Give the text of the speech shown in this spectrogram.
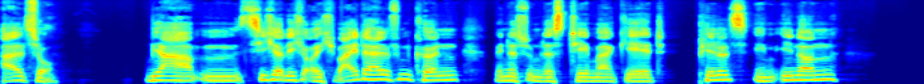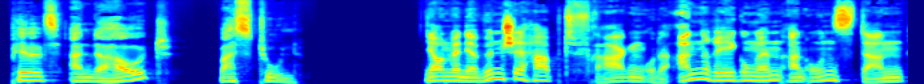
Also, wir haben sicherlich euch weiterhelfen können, wenn es um das Thema geht, Pilz im Innern, Pilz an der Haut, was tun. Ja, und wenn ihr Wünsche habt, Fragen oder Anregungen an uns, dann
